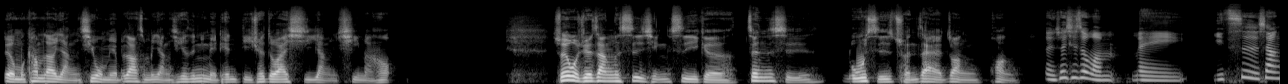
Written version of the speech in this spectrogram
对，我们看不到氧气，我们也不知道什么氧气，可是你每天的确都在吸氧气嘛，哈。所以我觉得这样的事情是一个真实如实存在的状况。对，所以其实我们每一次，像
